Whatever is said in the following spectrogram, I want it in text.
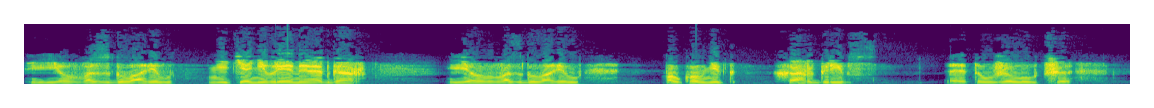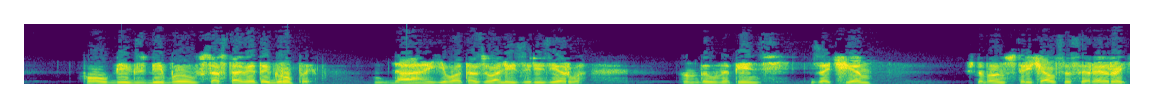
Ее возглавил не тяни время, Эдгар. Ее возглавил полковник Харгривс. Это уже лучше. Пол Бигсби был в составе этой группы. Да, его отозвали из резерва. Он был на пенсии. Зачем? Чтобы он встречался с Эрерой?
